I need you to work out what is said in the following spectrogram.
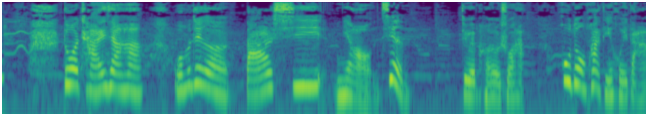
等我查一下哈。我们这个达西鸟剑这位朋友说哈，互动话题回答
